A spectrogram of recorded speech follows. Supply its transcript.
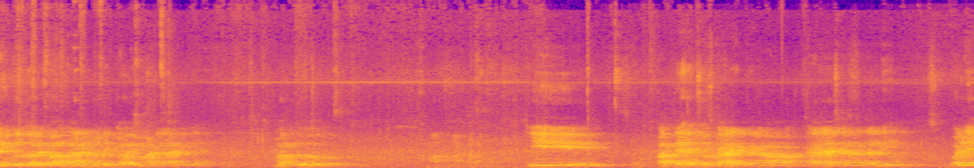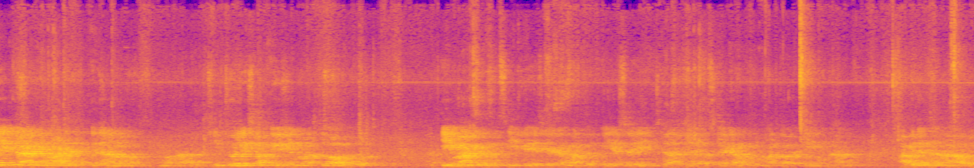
ಎಂಟು ತೊಲೆ ಬಂಗಾರವನ್ನು ರಿಕವರಿ ಮಾಡಲಾಗಿದೆ. ಮತ್ತು ಈ ಪತ್ತೆ ಹಚ್ಚುವ ಕಾರ್ಯಕ್ರಮ, ಕಾರ್ಯಾಚರಣೆಯಲ್ಲಿ ಒಳ್ಳೆಯ ಕಾರ್ಯ ಮಾಡಿದ್ದಕ್ಕೆ ನಾನು ಚಿಂಚೋಳಿ ಸಬ್ ಡಿವಿಷನ್ ಮತ್ತು ಅವರು ಟೀಮ್ ಆಗಿರುವ ಸಿ ಪಿ ಎಸ್ ಮತ್ತು P S I in charge Sedam ಮತ್ತು ಅವರ ಟೀಮ್ ನಾನು ಅಭಿನಂದ, ಅವರು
